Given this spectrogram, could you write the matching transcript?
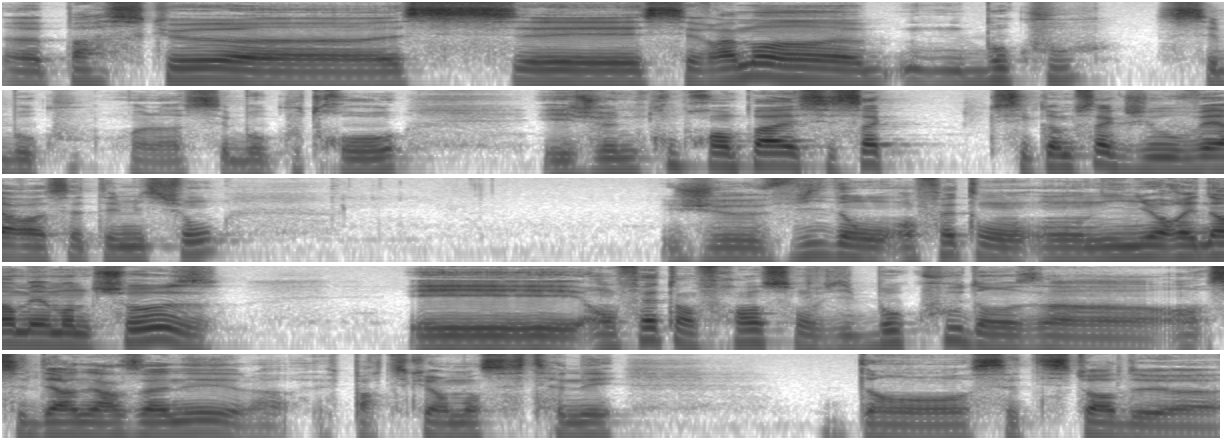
euh, parce que euh, c'est vraiment beaucoup. C'est beaucoup. Voilà, c'est beaucoup trop. Et je ne comprends pas. Et c'est ça, c'est comme ça que j'ai ouvert cette émission. Je vis dans. En fait, on, ignore énormément de choses. Et en fait, en France, on vit beaucoup dans un. ces dernières années, là, particulièrement cette année, dans cette histoire de, euh,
